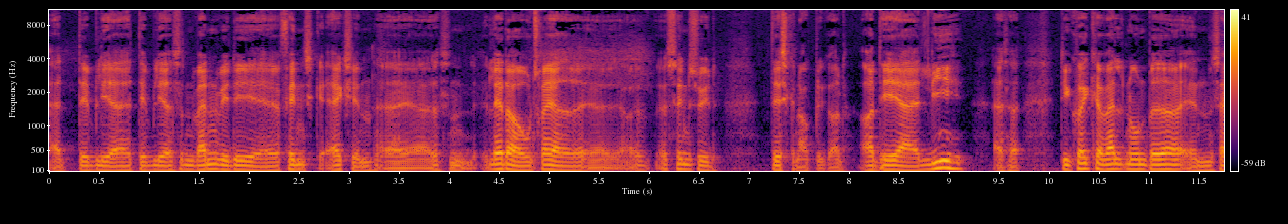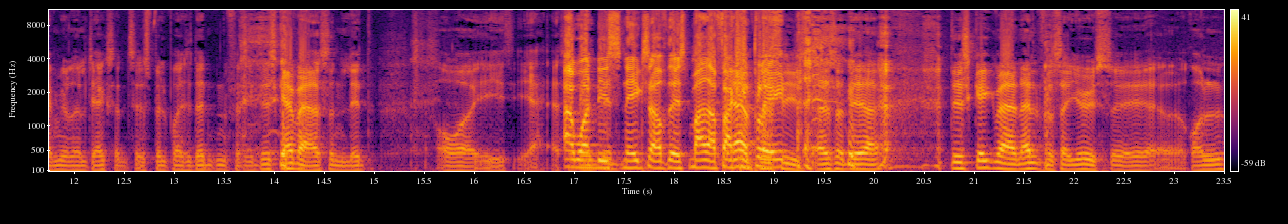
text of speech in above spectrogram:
at det bliver, det bliver sådan vanvittig øh, finsk action, øh, sådan let og utræret øh, og sindssygt. Det skal nok blive godt. Og det er lige, altså, de kunne ikke have valgt nogen bedre end Samuel L. Jackson til at spille præsidenten, fordi det skal være sådan lidt over i, ja, altså, I want det, these snakes off this motherfucking ja, præcis. Altså, det, er, det skal ikke være en alt for seriøs øh, rolle,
